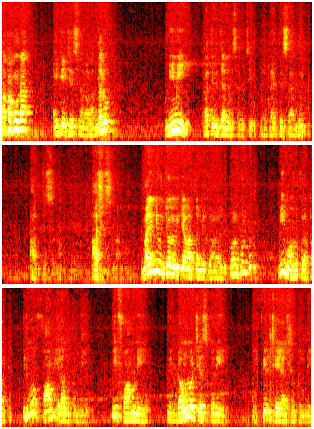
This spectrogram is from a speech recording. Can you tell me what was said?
తప్పకుండా ఐటీఐ చేసిన వాళ్ళందరూ మీ మీ ప్రాతినిధ్యాన్ని అనుసరించి మేము ప్రయత్నిస్తారని ఆలోచిస్తున్నాం ఆశిస్తున్నాం మరిన్ని ఉద్యోగ విద్యావార్తలు మీకు రావాలని కోరుకుంటూ మీ మోహన్ కురపాటి. ఇదిగో ఫామ్ ఇలా ఉంటుంది. ఈ ఫామ్ని మీరు డౌన్లోడ్ చేసుకొని మీరు ఫిల్ చేయాల్సి ఉంటుంది.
